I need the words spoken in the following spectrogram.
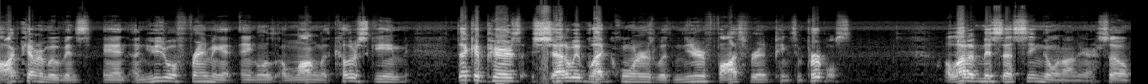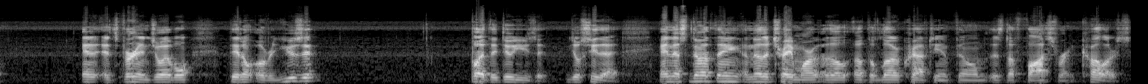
odd camera movements and unusual framing at angles along with color scheme that compares shadowy black corners with near phosphorescent pinks and purples. A lot of missed scene going on there, so and it's very enjoyable. They don't overuse it, but they do use it. You'll see that, and that's another thing. Another trademark of the, of the Lovecraftian films is the phosphorescent colors,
